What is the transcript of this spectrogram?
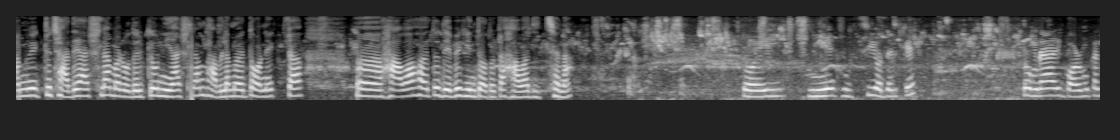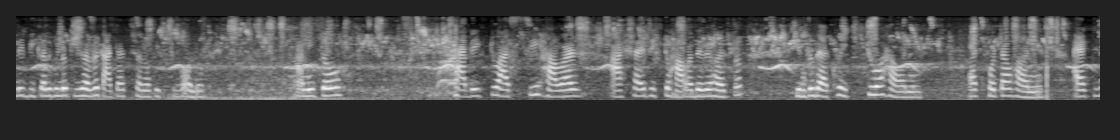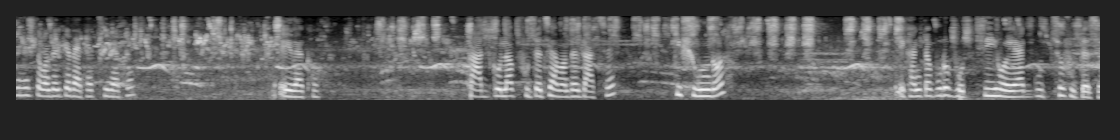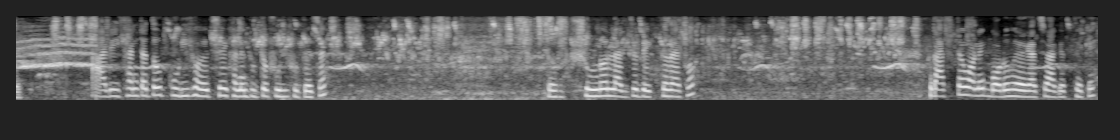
আমিও একটু ছাদে আসলাম আর ওদেরকেও নিয়ে আসলাম। ভাবলাম হয়তো অনেকটা হাওয়া হয়তো দেবে, কিন্তু অতটা হাওয়া দিচ্ছে না। তো এই নিয়ে ঘুরছি ওদেরকে। তোমরা এই গরমকালে বিকালগুলো কীভাবে কাটাচ্ছ আমাকে একটু বলো। আমি তো ছাদে একটু আসছি, হাওয়ার আশায় যে একটু হাওয়া দেবে হয়তো। কিন্তু দেখো, একটুও হাওয়া নেই। এক ফোঁটাও হাওয়া নেই। আর একটা জিনিস তোমাদেরকে দেখাচ্ছি, দেখো। এই দেখো। কাঠগোলাপ ফুটেছে আমাদের গাছে। কি সুন্দর। এখানটা পুরো ভর্তি হয়ে এক গুচ্ছ ফুটেছে। আর এইখানটা তো কুড়ি হয়েছে, এখানে দুটো ফুল ফুটেছে। তো সুন্দর লাগছে দেখতে, দেখো। গাছটাও অনেক বড় হয়ে গেছে আগের থেকে।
